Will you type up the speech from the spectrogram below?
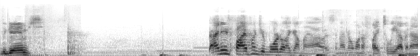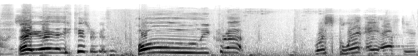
The games. I need 500 more till I got my Atlas, and I don't want to fight till we have an Atlas. hey, hey, hey, kiss her, kiss her. Holy crap! We're split AF, dude.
